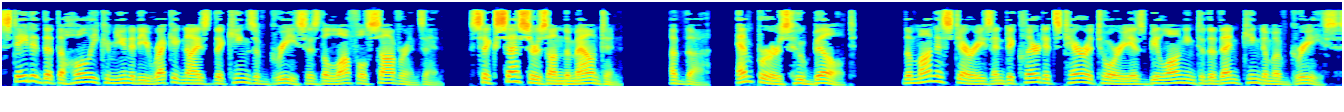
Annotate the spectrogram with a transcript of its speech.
stated that the Holy Community recognized the kings of Greece as the lawful sovereigns and successors on the mountain of the emperors who built the monasteries and declared its territory as belonging to the then Kingdom of Greece.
